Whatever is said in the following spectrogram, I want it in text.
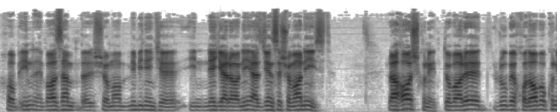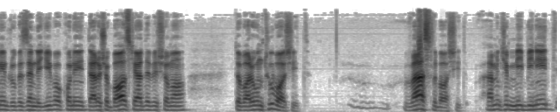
خب این باز هم شما می‌بینید که این نگرانی از جنس شما نیست. رهاش کنید. دوباره رو به خدا بکنید رو به زندگی بکنید. درش رو باز کرده به شما. دوباره اون تو باشید. وصل باشید. همین که می‌بینید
